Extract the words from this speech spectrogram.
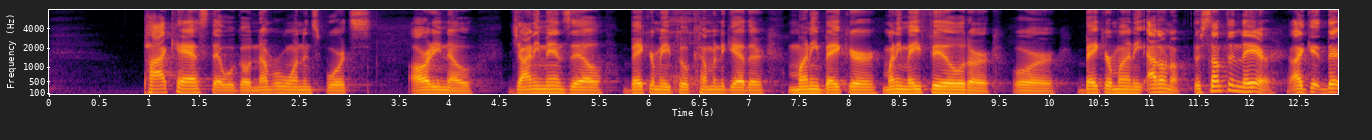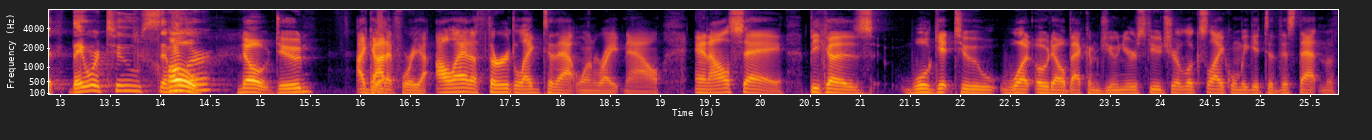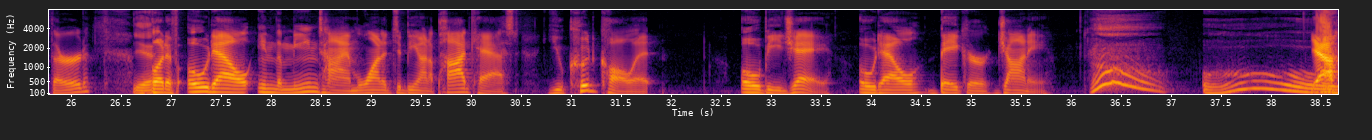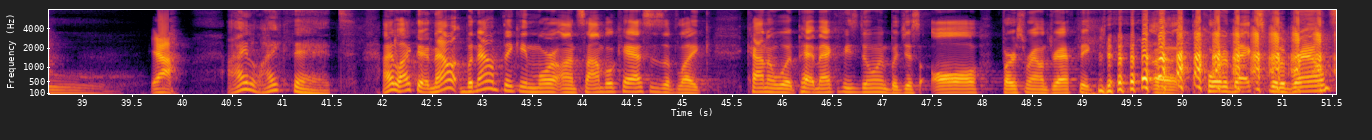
Podcast that will go number one in sports. Already know Johnny Manziel, Baker Mayfield coming together. Money Baker, Money Mayfield, or or Baker Money. I don't know. There's something there. Like they they were too similar. Oh, no, dude. I got What? it for you. I'll add a third leg to that one right now. And I'll say, because we'll get to what Odell Beckham Jr.'s future looks like when we get to this, that, and the third. Yeah. But if Odell, in the meantime, wanted to be on a podcast, you could call it OBJ Odell Baker Johnny. Ooh. Yeah. Yeah. I like that. I like that. Now, but now I'm thinking more ensemble casts of like kind of what Pat McAfee's doing, but just all first round draft pick uh, quarterbacks for the Browns.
